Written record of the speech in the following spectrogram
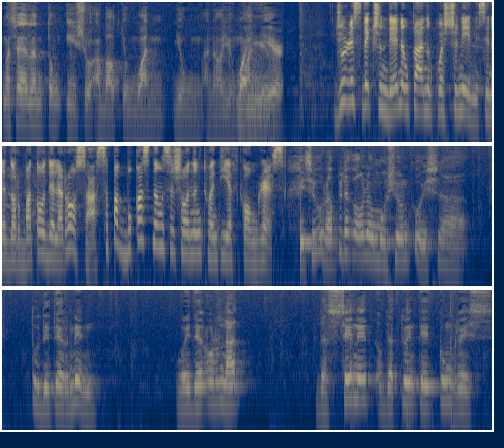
maselan tong issue about yung one, yung ano, yung One one, year. year. Jurisdiction din ang planong questionin ni Senador Bato de la Rosa sa pagbukas ng sesyon ng 20th Congress. Eh, Siguro, ang pinakaunang motion ko is uh, to determine whether or not the Senate of the 20th Congress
